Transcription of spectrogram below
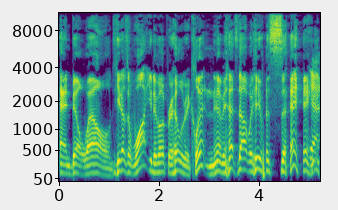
and Bill Weld. He doesn't want you to vote for Hillary Clinton. I mean, that's not what he was saying. Yeah.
